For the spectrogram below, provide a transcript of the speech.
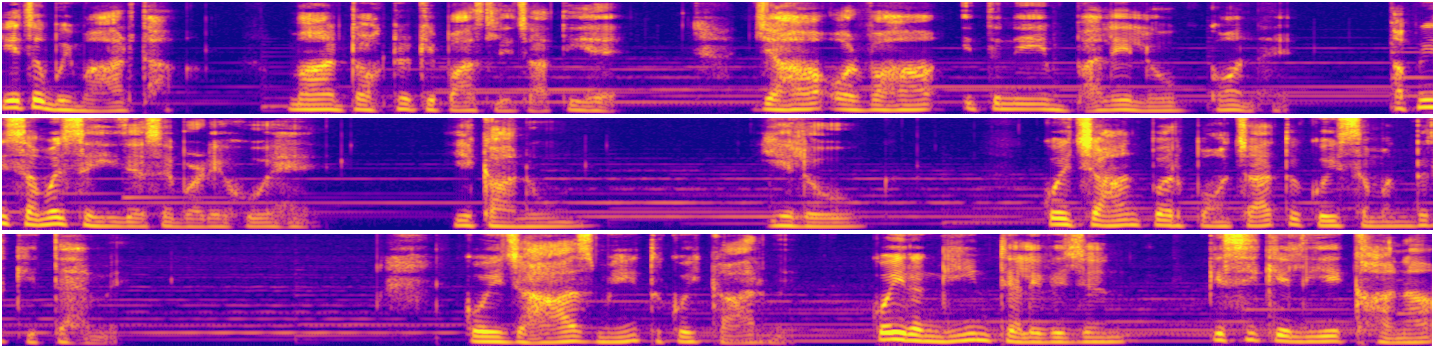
یہ تو بیمار تھا۔ ماں ڈاکٹر کے پاس لے جاتی ہے۔ یہاں اور وہاں اتنے بھلے لوگ کون ہیں؟ اپنی سمجھ سے ہی جیسے بڑے ہوئے ہیں۔ یہ قانون، یہ لوگ، کوئی چاند پر پہنچا تو کوئی سمندر کی تہ میں۔ کوئی جہاز میں تو کوئی کار میں۔ کوئی رنگین ٹیلی ویژن کسی کے لیے کھانا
